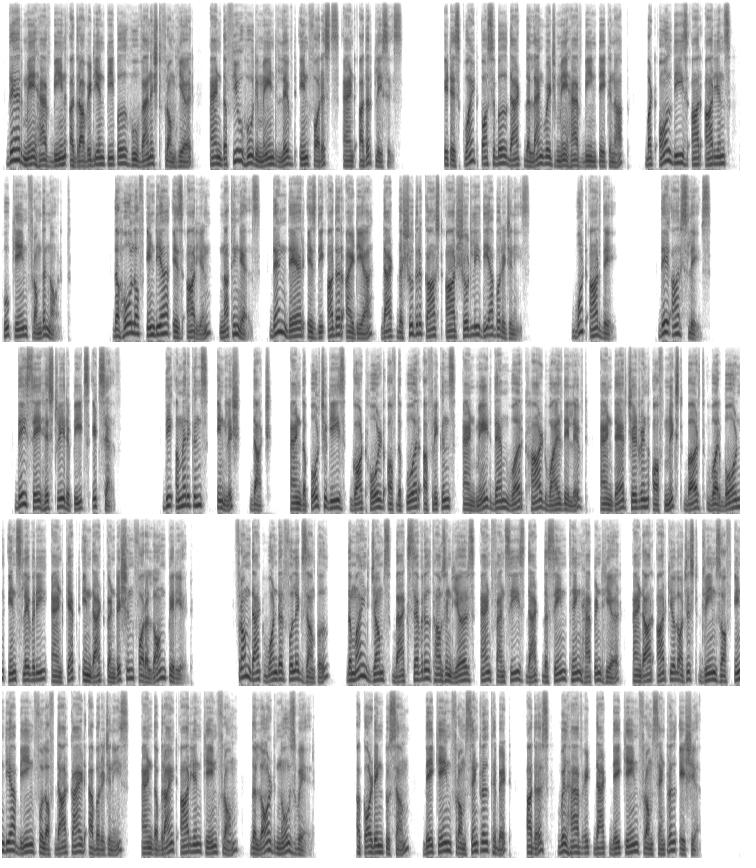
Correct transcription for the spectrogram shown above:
There may have been a Dravidian people who vanished from here, and the few who remained lived in forests and other places. It is quite possible that the language may have been taken up, but all these are Aryans who came from the north. The whole of India is Aryan, nothing else. Then there is the other idea that the Shudra caste are surely the aborigines. What are they? They are slaves. They say history repeats itself. The Americans, English, Dutch, and the Portuguese got hold of the poor Africans and made them work hard while they lived, and their children of mixed birth were born in slavery and kept in that condition for a long period. From that wonderful example, the mind jumps back several thousand years and fancies that the same thing happened here, and our archaeologist dreams of India being full of dark-eyed aborigines, and the bright Aryan came from, the Lord knows where. According to some, they came from central Tibet, Others will have it that they came from Central Asia.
